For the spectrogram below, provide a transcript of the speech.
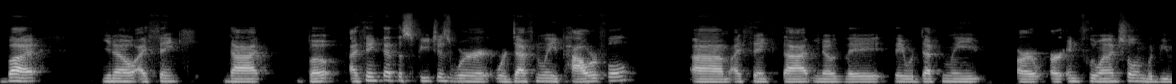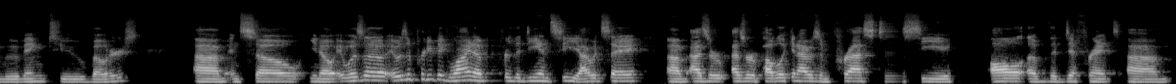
but you know I think that but I think that the speeches were were definitely powerful. Um, I think that you know they they were definitely are, are influential and would be moving to voters. Um, and so, you know, it was a it was a pretty big lineup for the DNC. I would say, um, as a as a Republican, I was impressed to see all of the different um,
